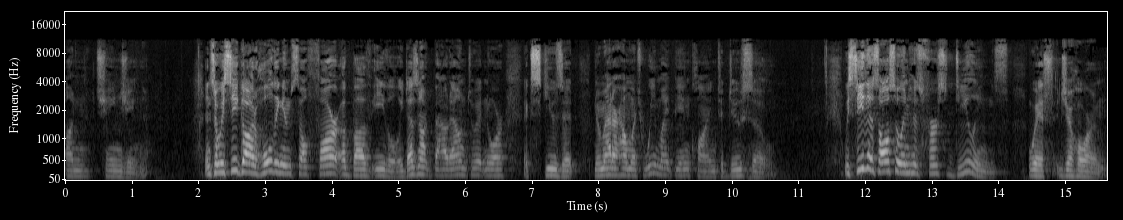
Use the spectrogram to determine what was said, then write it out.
unchanging. And so we see God holding himself far above evil. He does not bow down to it nor excuse it, no matter how much we might be inclined to do so. We see this also in his first dealings with Jehoram.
